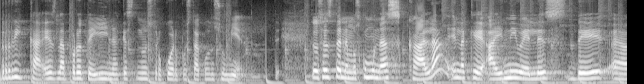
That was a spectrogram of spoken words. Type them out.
rica es la proteína que nuestro cuerpo está consumiendo. Entonces tenemos como una escala en la que hay niveles de eh,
